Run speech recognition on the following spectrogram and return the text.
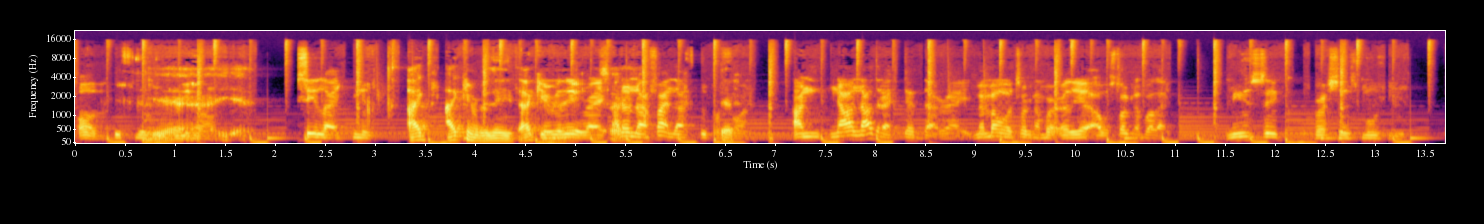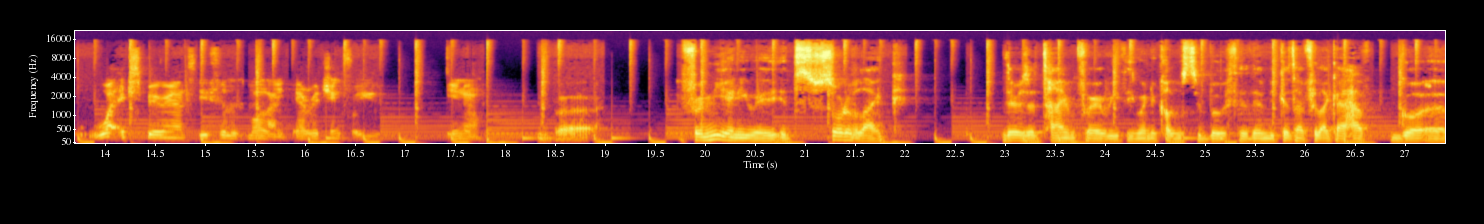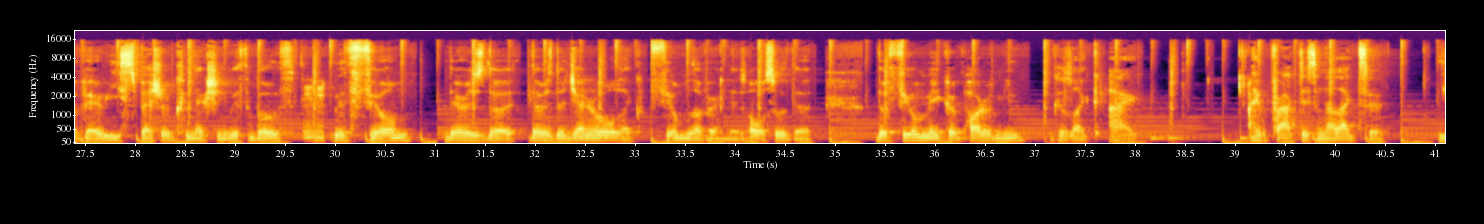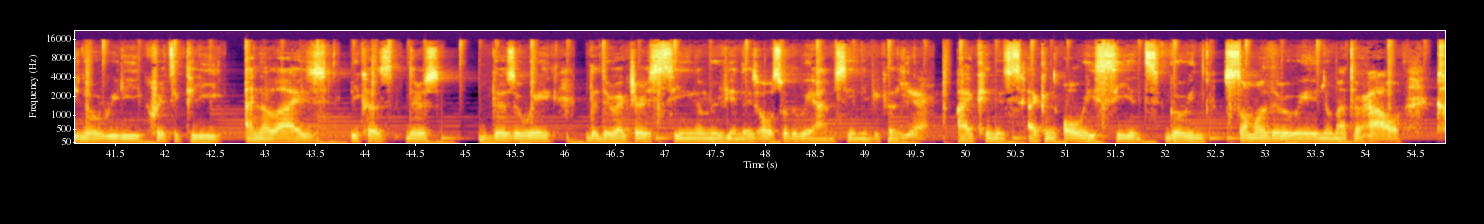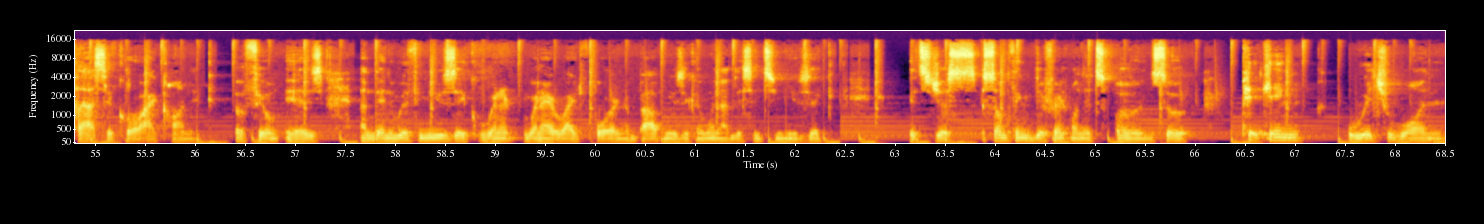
of this movie. Yeah, You know, yeah. say like you know I I can relate. I I can relate, right? So- I don't know. I find that super Yeah. fun. And now, now that I said that, right? Remember when we were talking about earlier? I was talking about like music versus movie. What experience do you feel is more like enriching for you? You know? Bruh. For me, anyway, it's sort of like there's a time for everything when it comes to both of them because I feel like I have got a very special connection with both. Mhm. With film, there's the there's the general like film lover, and there's also the the filmmaker part of me because like I I practice and I like to you know really critically analyze because there's there's a way the director is seeing a movie and there's also the way I'm seeing it because Yeah. I can I can always see it going some other way no matter how classic or iconic a film is and then with music when when I write for and about music and when I listen to music it's just something different on its own so picking which one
